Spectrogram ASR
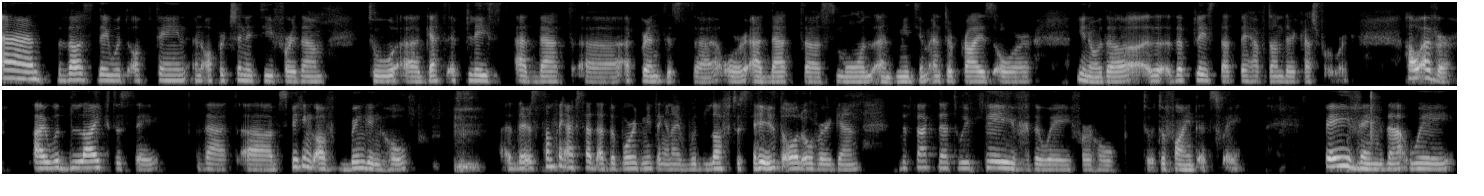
And thus they would obtain an opportunity for them to uh, get a place at that uh, apprentice uh, or at that uh, small and medium enterprise or you know the, the place that they have done their cash for work. However, I would like to say that uh, speaking of bringing hope, there's something I've said at the board meeting and I would love to say it all over again. The fact that we pave the way for hope to, to find its way. Paving that way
